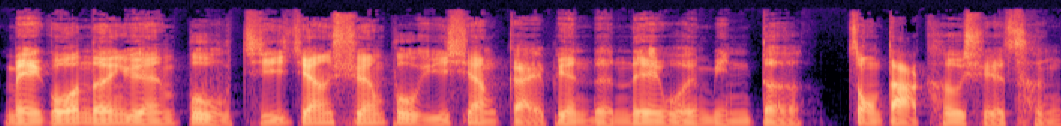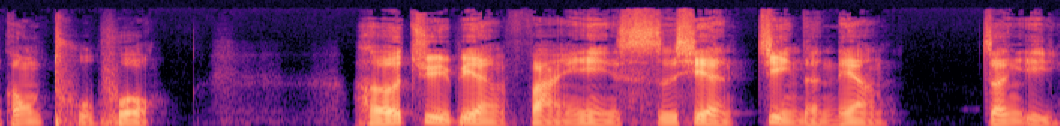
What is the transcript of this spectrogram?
美国能源部即将宣布一项改变人类文明的。重大科学成功突破，核聚变反应实现净能量争议。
